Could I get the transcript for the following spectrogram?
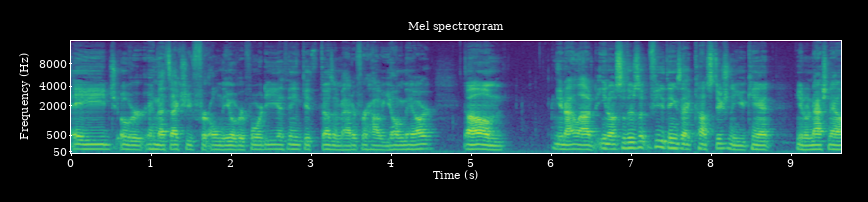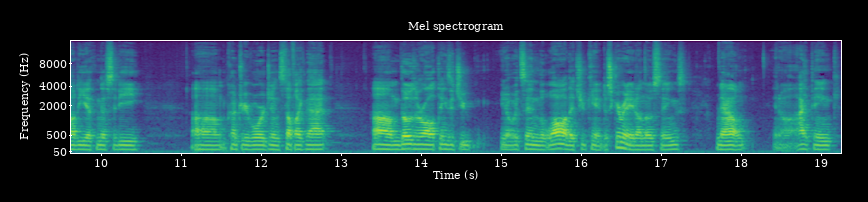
age over, and that's actually for only over 40. I think it doesn't matter for how young they are. Um, you're not allowed, you know, so there's a few things that constitutionally you can't, you know, nationality, ethnicity, um, country of origin, stuff like that. Um, those are all things that you, you know, it's in the law that you can't discriminate on those things. Now, you know, I think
